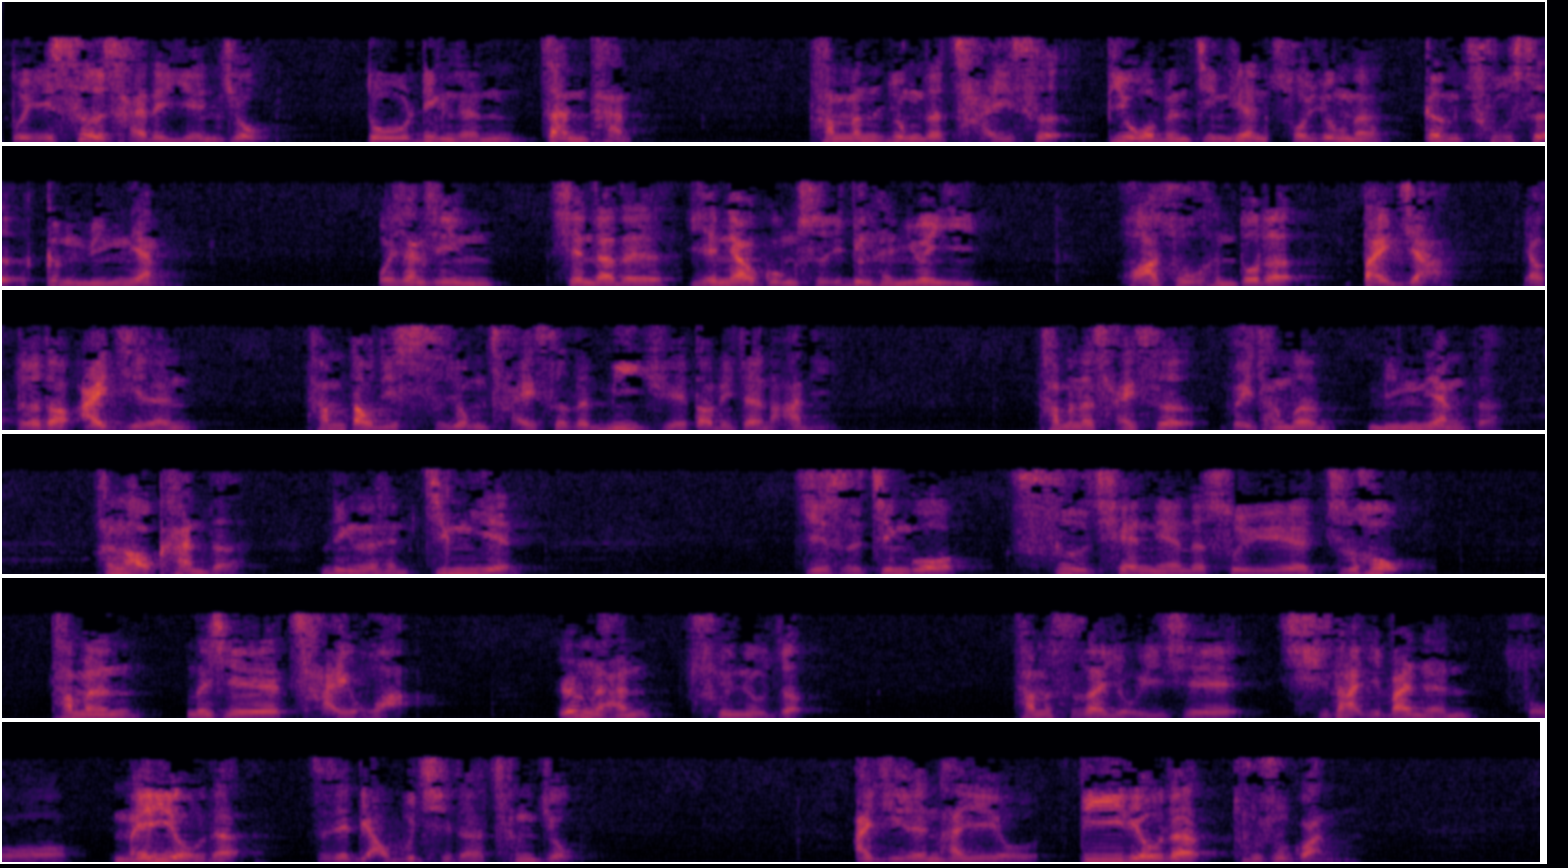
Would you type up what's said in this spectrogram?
对于色彩的研究都令人赞叹。他们用的彩色比我们今天所用的更出色、更明亮。我相信现在的颜料公司一定很愿意花出很多的代价，要得到埃及人他们到底使用彩色的秘诀到底在哪里。他们的彩色非常的明亮的，很好看的，令人很惊艳。即使经过四千年的岁月之后，他们那些彩画仍然存留着。他们实在有一些其他一般人所没有的这些了不起的成就。埃及人他也有第一流的图书馆。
